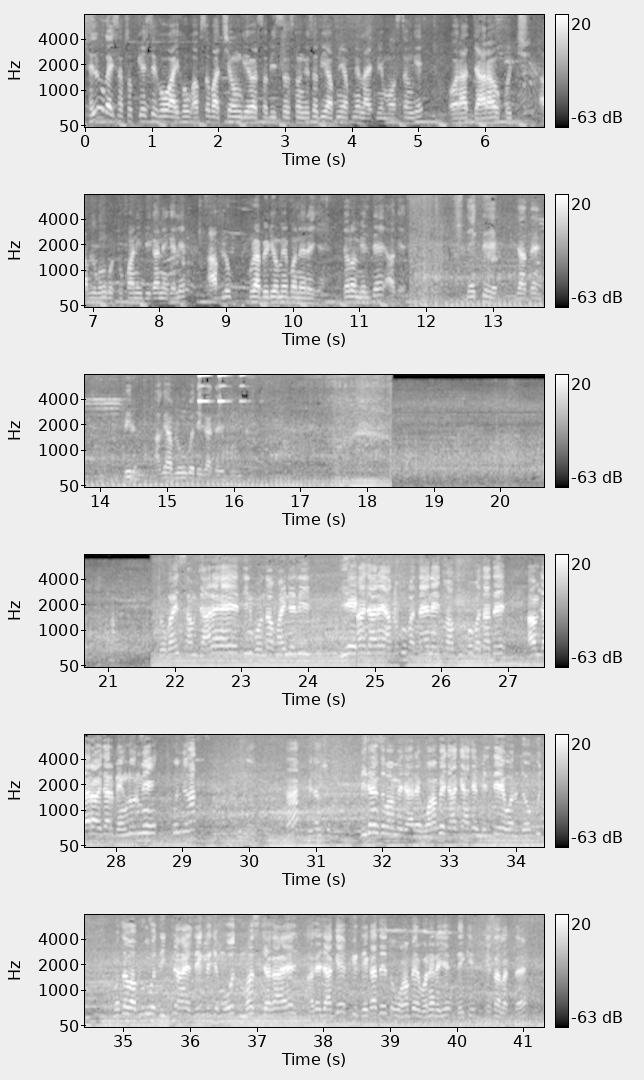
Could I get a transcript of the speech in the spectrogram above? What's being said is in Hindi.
हेलो गाइस आप सब कैसे हो? आई होप आप सब अच्छे होंगे और सभी स्वस्थ होंगे, सभी अपने अपने लाइफ में मस्त होंगे। और आज जा रहा हूँ कुछ आप लोगों को तूफानी दिखाने के लिए। आप लोग पूरा वीडियो में बने रहिए। चलो मिलते हैं आगे। देखते हैं, जाते हैं। फिर आगे आप लोगों को दिखाते हैं। तो गाइस हम जा रहे हैं तीन गोंदा फाइनली ये कहाँ जा रहे हैं? आप लोग को बताया नहीं तो आप लोग को बताते हैं। हम जा रहे हैं इधर बेंगलुरु में। कौन जगह हाँ? विधानसभा में जा रहे हैं। वहाँ पे जाके आगे मिलते हैं और जो कुछ मतलब आप लोगों को दिखना है, देख लीजिए, बहुत मस्त जगह है। आगे जाके फिर देखा थे तो वहाँ पे बने रहिए, देखिए, कैसा लगता है।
